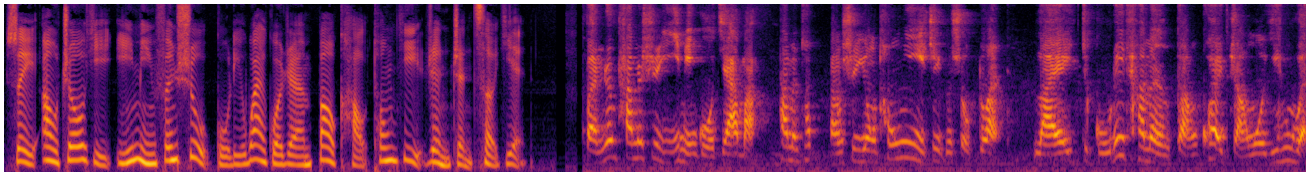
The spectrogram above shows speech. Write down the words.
所以澳洲以移民分数鼓励外国人报考通译认证测验。反正他们是移民国家嘛，他们通常是用通译这个手段来就鼓励他们赶快掌握英文。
